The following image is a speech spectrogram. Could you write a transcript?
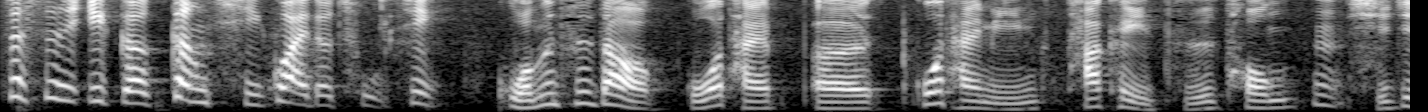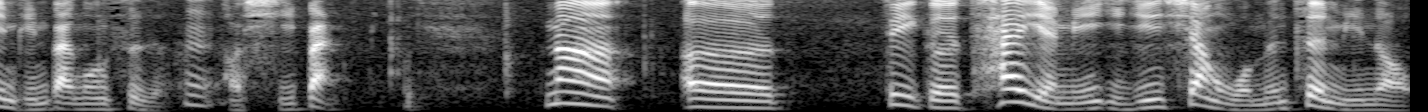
这是一个更奇怪的处境。我们知道国台呃郭台铭他可以直通习近平办公室的，嗯，好习办。那呃这个蔡衍明已经向我们证明了，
